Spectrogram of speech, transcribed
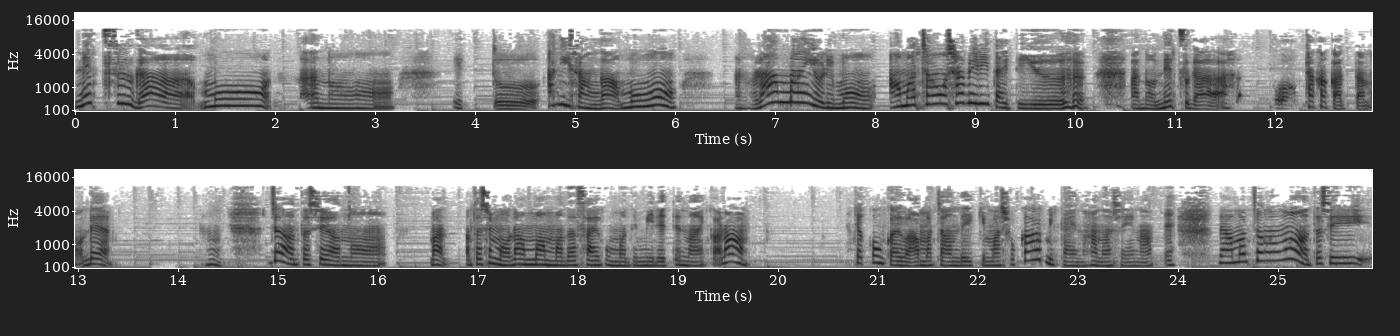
熱が、もう、あのー、えっと、兄さんがもう、あの、ランマンよりも、アマちゃんを喋りたいっていう あの、熱が高かったので、うん。じゃあ私、あの、まあ、私もランマンまだ最後まで見れてないから、じゃあ今回はアマちゃんで行きましょうかみたいな話になって。で、アマちゃんは私、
